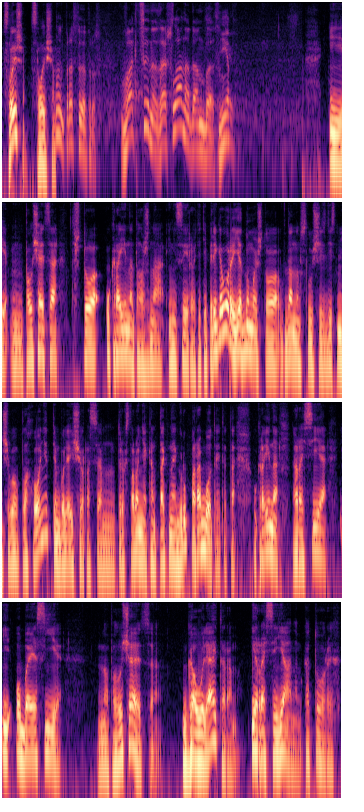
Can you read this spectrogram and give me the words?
Слышим? Слышим. Ну, простой вопрос. Вакцина зашла на Донбасс? Нет. И получается, что Украина должна инициировать эти переговоры. Я думаю, что в данном случае здесь ничего плохого нет. Тем более, еще раз, эм, трехсторонняя контактная группа работает. Это Украина, Россия и ОБСЕ. Но получается, гауляйтерам и россиянам, которых,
